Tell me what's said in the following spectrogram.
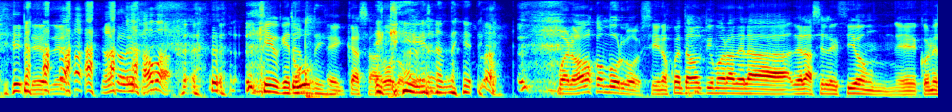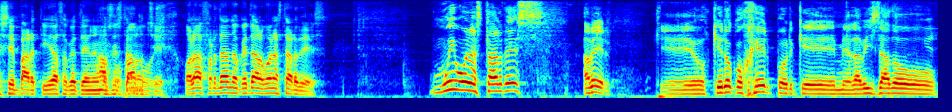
de- de- No, no dejaba. Qué Tú grande. en casa, Qué Bodo. grande. Bueno, vamos con Burgos. Si nos cuenta la última hora de la, de la selección eh, con ese partidazo que tenemos Vamos, esta vamos. noche. Hola Fernando, ¿qué tal? Buenas tardes. Muy buenas tardes. A ver, que os quiero coger porque me lo habéis dado,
